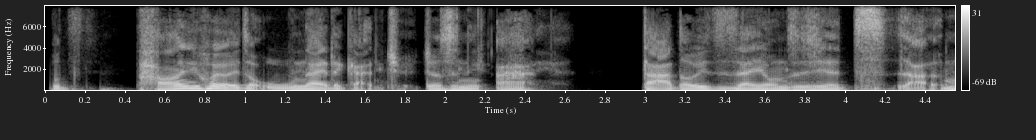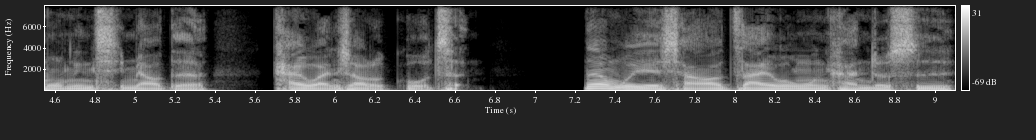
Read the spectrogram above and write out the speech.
我好像会有一种无奈的感觉，就是你啊，大家都一直在用这些词啊，莫名其妙的开玩笑的过程。那我也想要再问问看，就是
